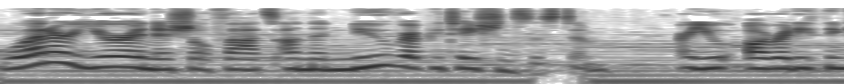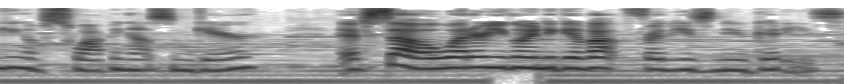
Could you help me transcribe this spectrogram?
What are your initial thoughts on the new reputation system? Are you already thinking of swapping out some gear? If so, what are you going to give up for these new goodies?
